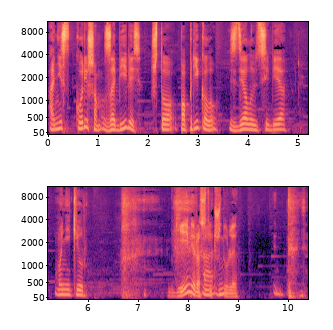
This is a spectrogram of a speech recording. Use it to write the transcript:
Они с корешем забились, что по приколу сделают себе маникюр. Гейми растут, А, что ли?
